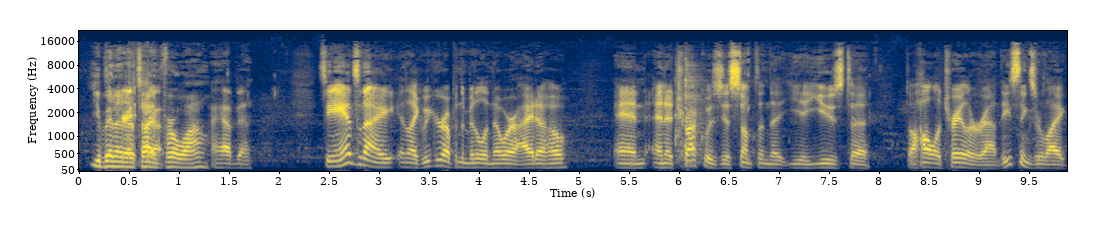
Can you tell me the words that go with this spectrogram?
You've been in a Titan for a while. I have been. See, Hans and I, like, we grew up in the middle of nowhere, Idaho, and and a truck was just something that you used to to haul a trailer around. These things are like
